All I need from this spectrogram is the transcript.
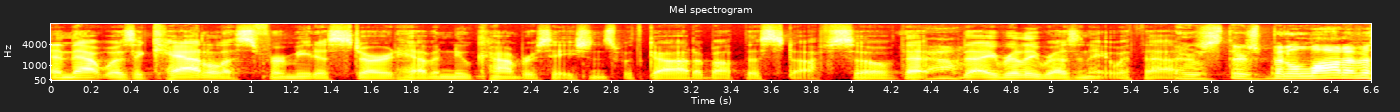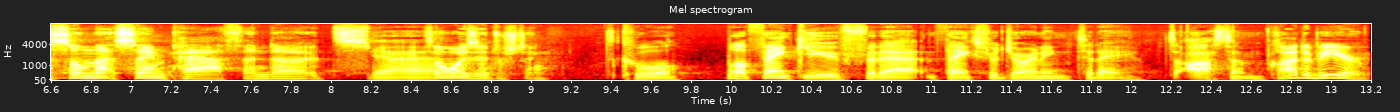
And that was a catalyst for me to start having new conversations with God about this stuff. So that, Yeah. that I really resonate with that. there's there's been a lot of us on that same path, and uh, it's Yeah. it's always interesting. it's cool. Well, thank you for that. Thanks for joining today. It's awesome. Glad to be here.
